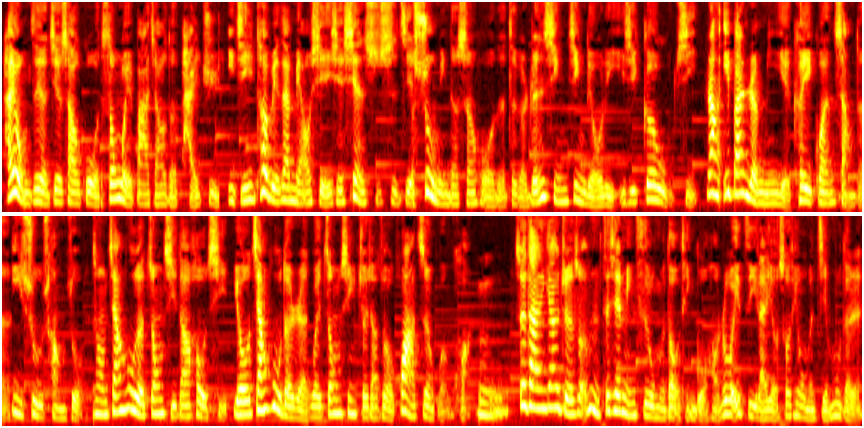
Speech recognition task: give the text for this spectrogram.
还有我们之前有介绍过松尾芭蕉的俳句，以及特别在描写一些现实世界庶民的生活的这个人形净琉璃以及歌舞伎，让一般人民也可以观赏的艺术创作。从江户的中期到后期，由江户的人为中心，就叫做画政文化。嗯，所以大家应该会觉得说，嗯，这些名词我们都有听过哈。如果一直以来有收听我们节目的人，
